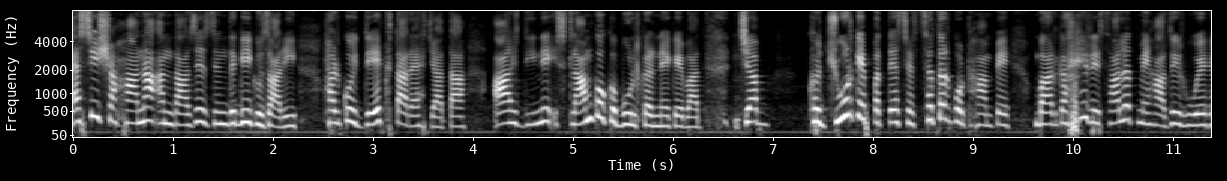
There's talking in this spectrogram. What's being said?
ऐसी शहाना अंदाज ज़िंदगी गुजारी हर कोई देखता रह जाता। आज दीन इस्लाम को कबूल करने के बाद, जब खजूर के पत्ते से सतर को ढांपे बारगाह रिसालत में हाजिर हुए।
